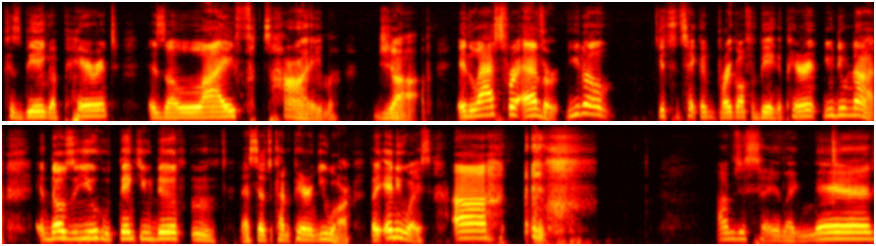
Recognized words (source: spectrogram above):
because being a parent is a lifetime job it lasts forever you don't get to take a break off of being a parent you do not and those of you who think you do mm, that's the kind of parent you are but anyways uh I'm just saying, like, man,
